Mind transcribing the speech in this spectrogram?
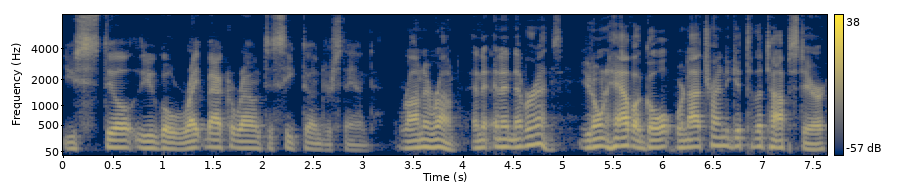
you still you go right back around to seek to understand. Round and round and it, and it never ends. You don't have a goal. We're not trying to get to the top stair.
